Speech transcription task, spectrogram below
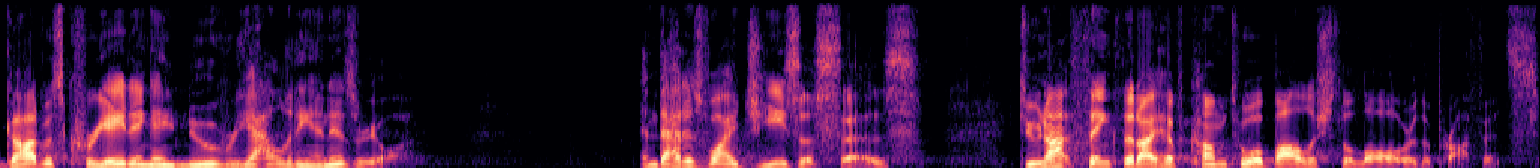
God was creating a new reality in Israel. And that is why Jesus says, Do not think that I have come to abolish the law or the prophets.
